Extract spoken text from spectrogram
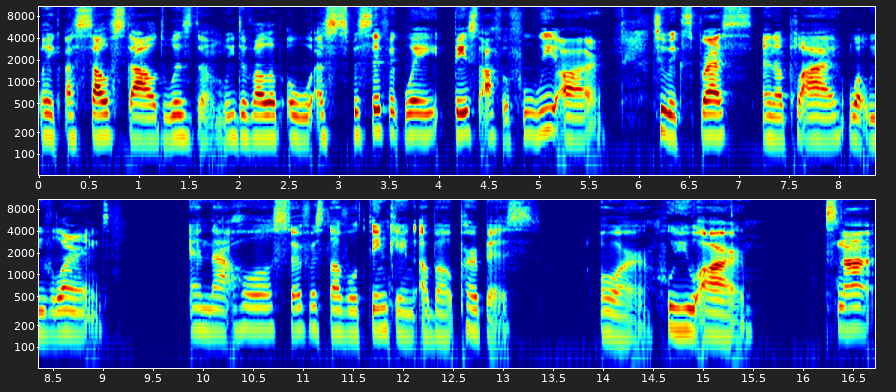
like a self-styled wisdom. We develop a, a specific way based off of who we are to express and apply what we've learned. And that whole surface level thinking about purpose or who you are. It's not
